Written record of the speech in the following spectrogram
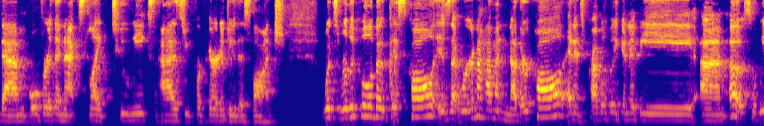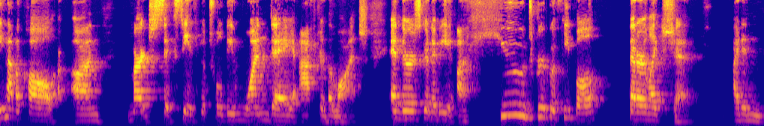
them over the next like two weeks as you prepare to do this launch. What's really cool about this call is that we're going to have another call and it's probably going to be, um, oh, so we have a call on March 16th, which will be one day after the launch. And there's going to be a huge group of people that are like, shit, I didn't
